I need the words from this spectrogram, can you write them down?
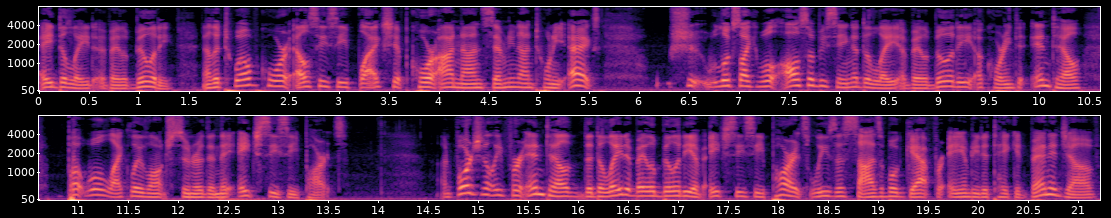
a delayed availability. Now, the 12 core LCC flagship Core i9 7920X looks like we'll also be seeing a delay availability according to Intel, but will likely launch sooner than the HCC parts. Unfortunately for Intel, the delayed availability of HCC parts leaves a sizable gap for AMD to take advantage of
